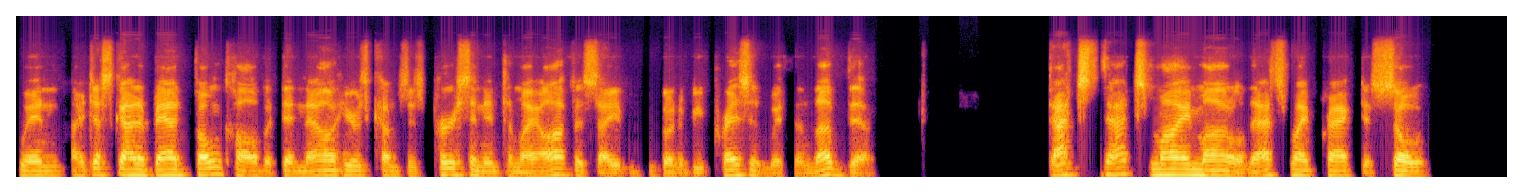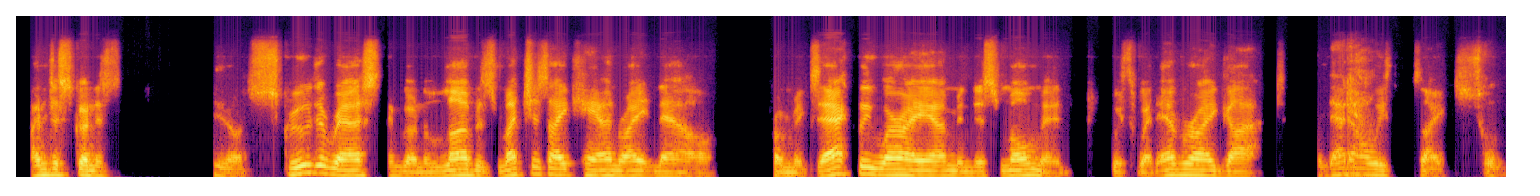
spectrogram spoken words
when I just got a bad phone call, but then now here comes this person into my office I'm going to be present with and love them. That's that's my model. That's my practice. So I'm just going to you know, screw the rest. I'm going to love as much as I can right now from exactly where I am in this moment with whatever I got. And that Yeah. always like, so,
